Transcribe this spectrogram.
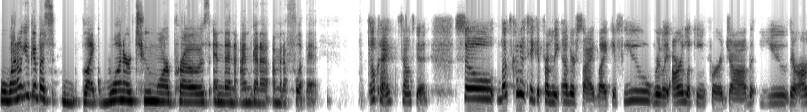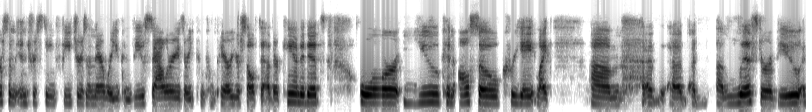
Well, why don't you give us like one or two more pros and then I'm going to I'm going to flip it. Okay, sounds good. So let's kind of take it from the other side. Like if you really are looking for a job, you there are some interesting features in there where you can view salaries or you can compare yourself to other candidates or you can also create like um, a, a, a, list or a view, an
